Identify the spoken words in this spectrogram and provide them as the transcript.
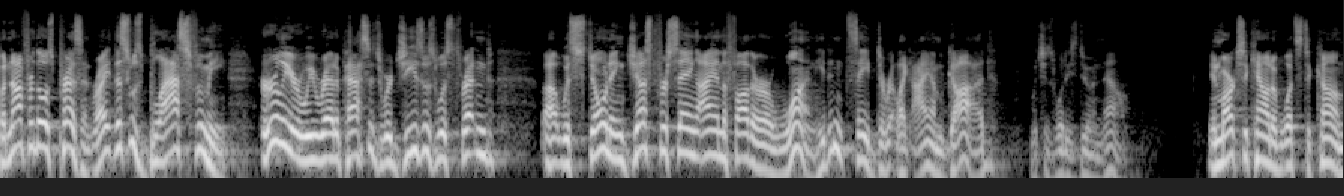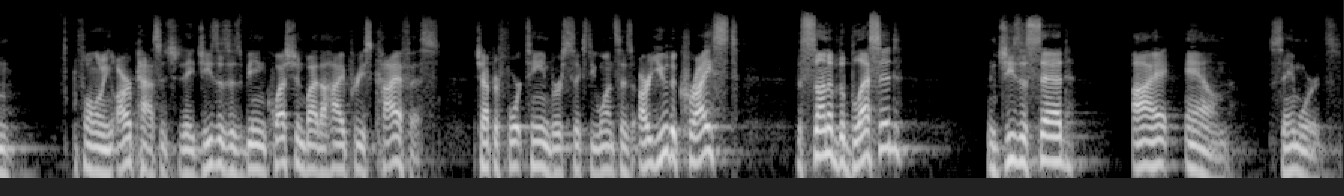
But not for those present, right? This was blasphemy. Earlier, we read a passage where Jesus was threatened uh, with stoning just for saying, I and the Father are one. He didn't say direct, like, I am God, which is what he's doing now. In Mark's account of what's to come, following our passage today, Jesus is being questioned by the high priest Caiaphas. Chapter 14, verse 61 says, Are you the Christ, the Son of the Blessed? And Jesus said, I am. Same words.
